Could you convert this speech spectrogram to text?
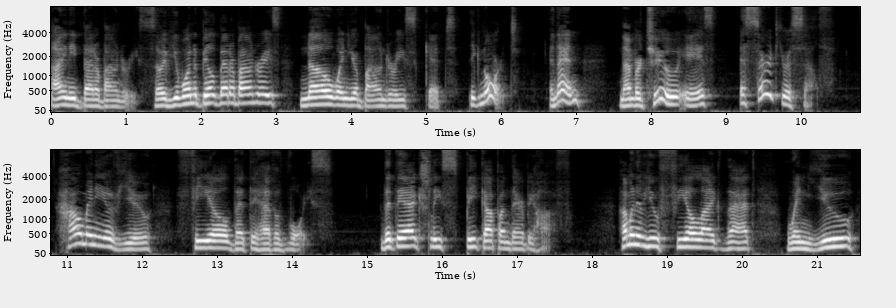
I need better boundaries. So if you want to build better boundaries, know when your boundaries get ignored. And then number two is assert yourself. How many of you feel that they have a voice, that they actually speak up on their behalf? How many of you feel like that when you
